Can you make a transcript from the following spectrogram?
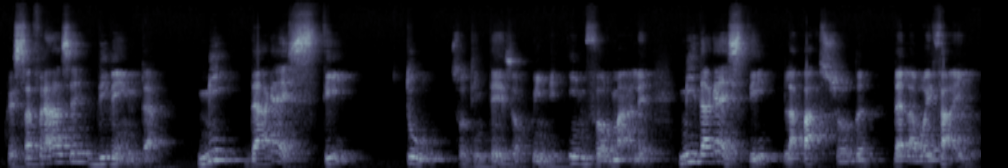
Questa frase diventa mi daresti tu, sottinteso, quindi informale, mi daresti la password della wifi?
